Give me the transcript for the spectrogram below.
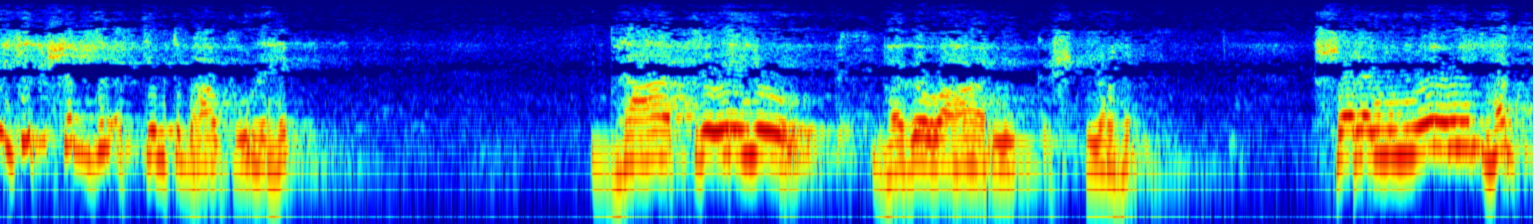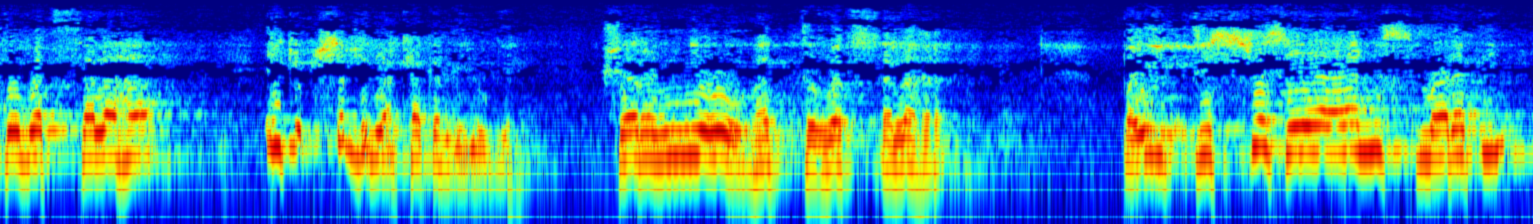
एक एक शब्द अत्यंत भावपूर्ण है। भ्रात्रेयो भगवान कृष्ण, शरण्यो भक्तवत्सल। एक एक शब्द व्याख्या करने योग्य है। शरण्यो भक्तवत्सल। पैतृस्वसेयान स्मरति।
